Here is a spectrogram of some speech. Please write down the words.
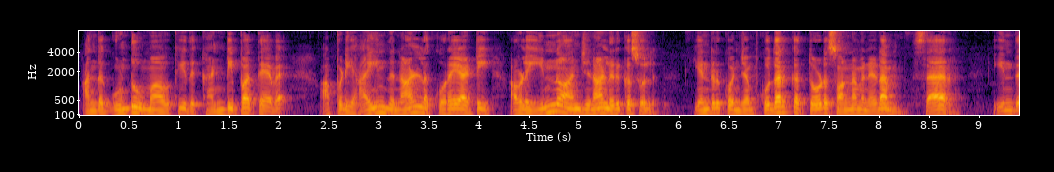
அந்த குண்டு உமாவுக்கு இது கண்டிப்பாக தேவை. அப்படி ஐந்து நாளில் குறையாட்டி அவளை இன்னும் அஞ்சு நாள் இருக்க சொல்லு. என்று கொஞ்சம் குதர்க்கத்தோடு சொன்னவனிடம் சார் இந்த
